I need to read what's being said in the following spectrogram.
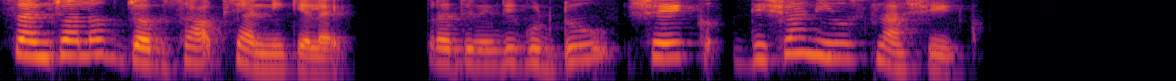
संचालक जगझाप यांनी केलंय. प्रतिनिधी गुड्डू शेख दिशा न्यूज नाशिक.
